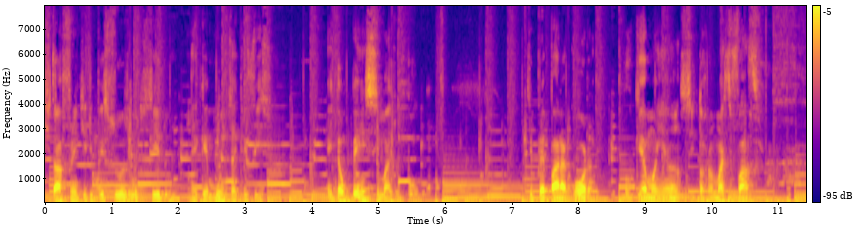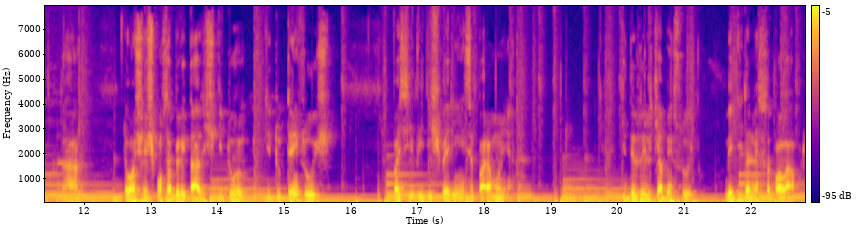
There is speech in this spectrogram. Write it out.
estar à frente de pessoas muito cedo requer muito sacrifício. Então pense mais um pouco. Se prepara agora, porque amanhã se torna mais fácil, Então as responsabilidades que tu, que tu tens hoje vai servir de experiência para amanhã. Deus ele te abençoe. Medita nessa palavra.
